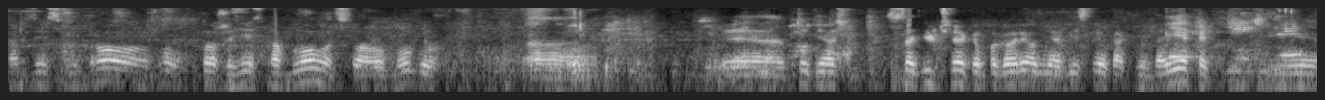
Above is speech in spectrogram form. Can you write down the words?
как здесь метро. Ну, тоже есть табло, вот, слава богу. А, э, тут я с одним человеком поговорил, мне объяснил, как мне доехать. И,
